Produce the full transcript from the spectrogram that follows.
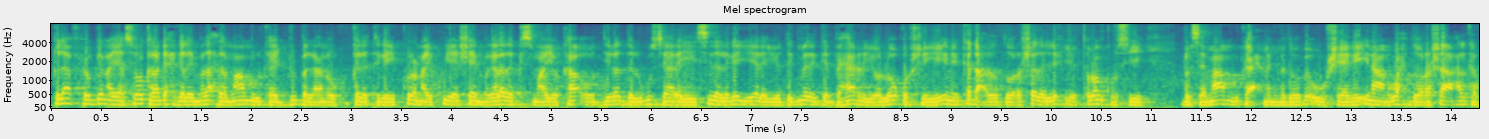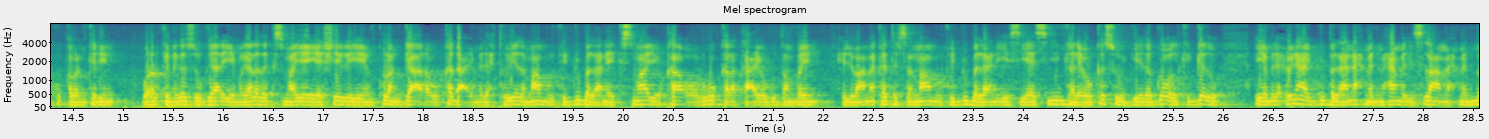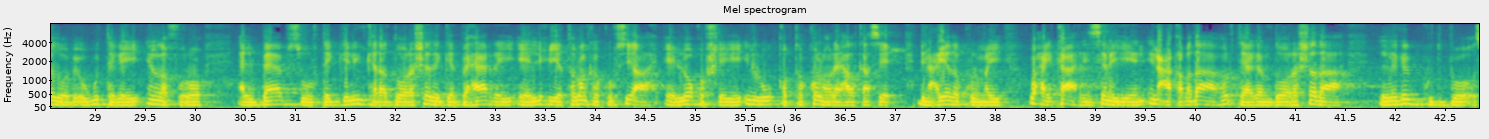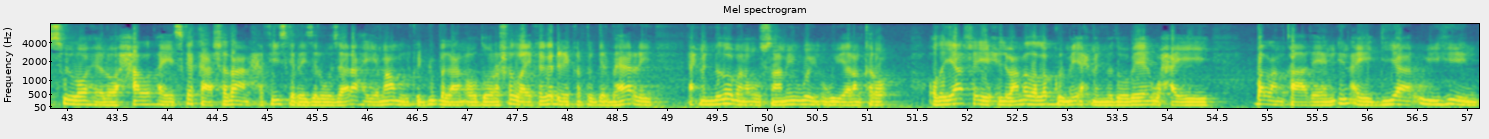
Khilaaf xoogan ayaa soo kala dhexgalay madaxda maamulka jubbaland oo ku kala tegay kulan ay ku yeesheen magaalada kismaayo ka oo diiradda lagu saarayay sida laga yeelayo degmada garbaharey oo loo qorsheeyey inay ka dhacdo doorashada lix iyo toban kursi balse maamulka axmed madoobe uu sheegay inaanu wax doorasho ah halka ku qaban karin wararka naga soo gaaraya magaalada kismaayo ayaa sheegaya in kulan gaara uu ka dhacay madaxtooyada maamulka jubbaland ee kismaayo ka oo lagu kala kacay ugu dambeyn xildhibaano ka tirsan maamulka jubbaland iyo siyaasiyiin kale oo ka soo jeeda gobolka gado ayaa madaxweynaha jubbaland axmed maxamed islaam axmed madoobe ugu tegay in la furo albaab suurtagelin kara doorashada garbahaarey ee lix iyo tobanka kursi ah ee loo qorsheeyey in lagu qabto kol hore halkaasi. Dhinacyada kulmay waxay ka arrinsanayeen in caqabadaha hortaagan doorashada laga gudbo si loo helo xal ay iska kaashadaan xafiiska ra'iisul wasaaraha iyo maamulka jubbaland oo doorashadu ay kaga dhici karto garbahaarey axmed madoobena uu saameyn weyn ugu yeelan karo. Odayaasha iyo xildhibaanada la kulmay axmed madoobe waxay ballan qaadeen in ay diyaar u yihiin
